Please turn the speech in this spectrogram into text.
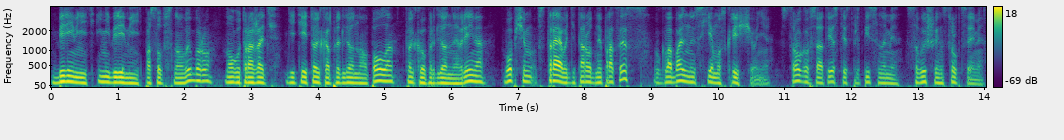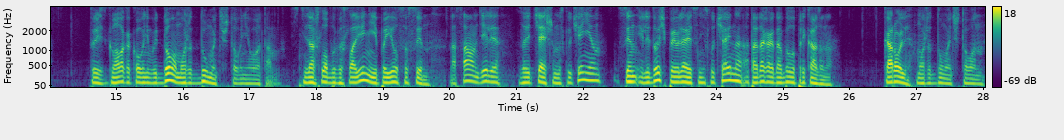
беременеть и не беременеть по собственному выбору, могут рожать детей только определенного пола, только в определенное время. В общем, встраивать детородный процесс в глобальную схему скрещивания, строго в соответствии с предписанными свыше инструкциями. То есть глава какого-нибудь дома может думать, что у него там снизошло благословение и появился сын. На самом деле за редчайшим исключением, сын или дочь появляются не случайно, а тогда, когда было приказано. Король может думать, что он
